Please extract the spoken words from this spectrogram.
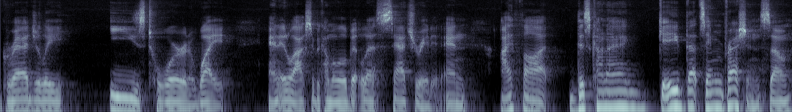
gradually ease toward white and it'll actually become a little bit less saturated. And I thought this kind of gave that same impression. So,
